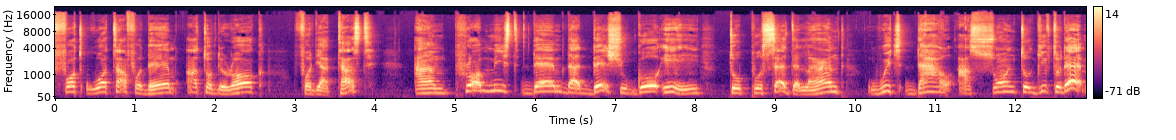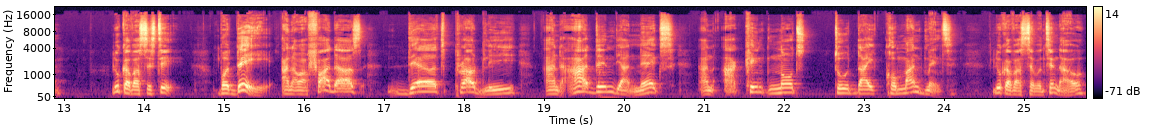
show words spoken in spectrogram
forth water for them out of the rock for their thirst, and promised them that they should go in to possess the land which thou hast sworn to give to them. Look at verse 16. But they and our fathers dealt proudly and hardened their necks and hearkened not to thy commandments. Look at verse 17 now.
